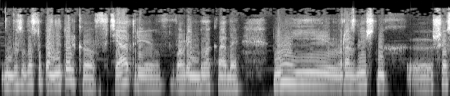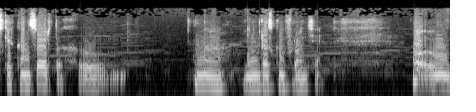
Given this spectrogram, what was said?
выступал не только в театре во время блокады, но и в различных шефских концертах на Ленинградском фронте. Но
